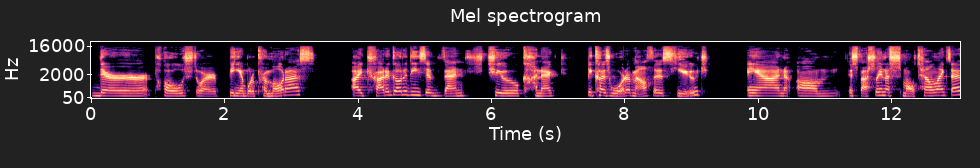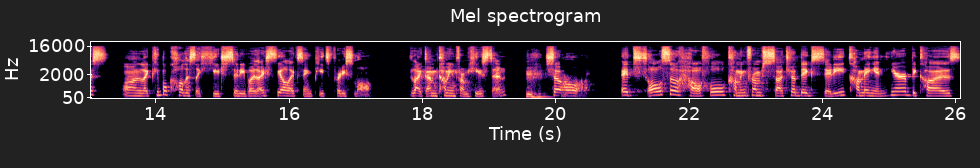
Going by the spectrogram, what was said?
their post or being able to promote us. I try to go to these events to connect because word of mouth is huge. And um, especially in a small town like this, uh, like people call this a huge city, but I feel like St. Pete's pretty small. Like I'm coming from Houston. Mm-hmm. So it's also helpful coming from such a big city coming in here because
